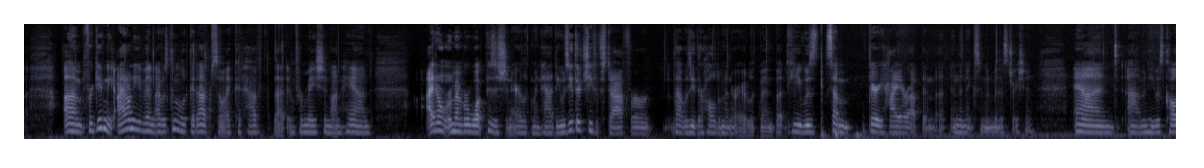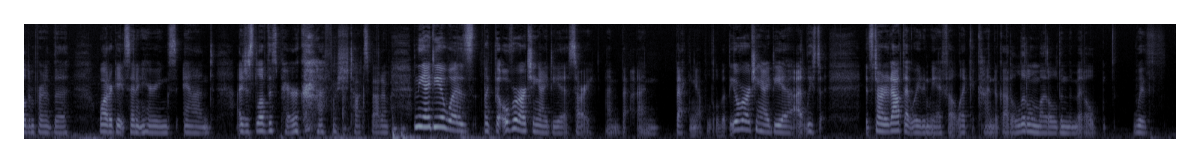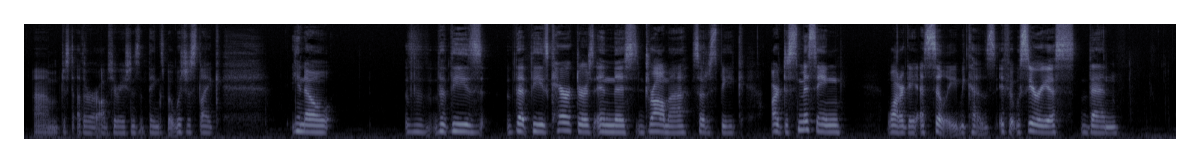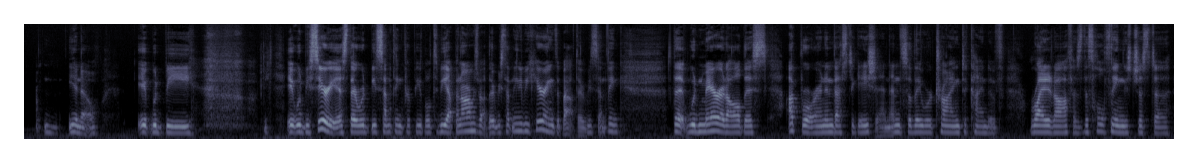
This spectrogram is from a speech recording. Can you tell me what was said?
um, forgive me, I don't even, I was going to look it up so I could have that information on hand. I don't remember what position Ehrlichman had. He was either chief of staff or that was either Haldeman or Ehrlichman, but he was some very higher up in the in the Nixon administration. and um, and he was called in front of the Watergate Senate hearings, and I just love this paragraph where she talks about him. And the idea was like the overarching idea. Sorry, I'm I'm backing up a little bit. The overarching idea, at least, it started out that way to me. I felt like it kind of got a little muddled in the middle with um, just other observations and things, but was just like, you know, that th- these that these characters in this drama, so to speak, are dismissing Watergate as silly because if it was serious, then you know, it would be it would be serious. There would be something for people to be up in arms about. There'd be something to be hearings about. There'd be something that would merit all this uproar and investigation. And so they were trying to kind of write it off as this whole thing is just a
